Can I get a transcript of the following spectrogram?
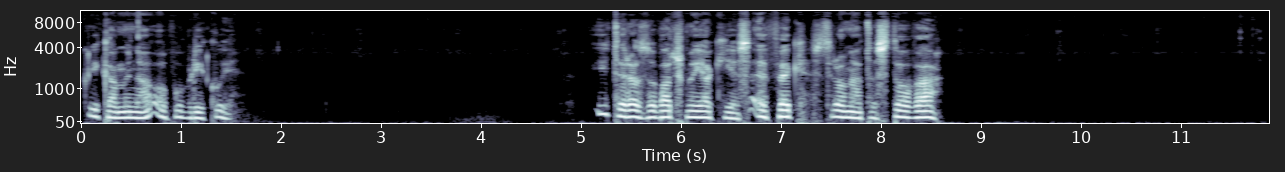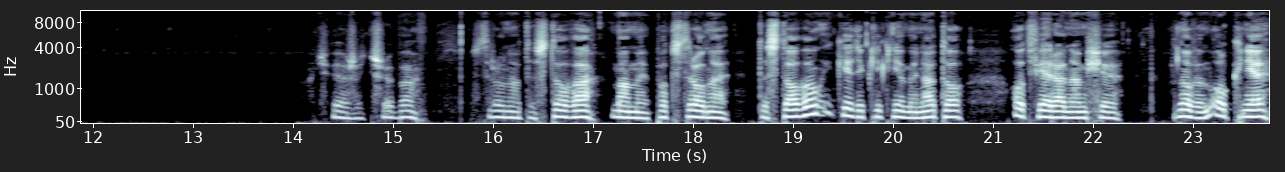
klikamy na opublikuj. I teraz zobaczmy jaki jest efekt. Strona testowa. Odświeżyć trzeba. Strona testowa. Mamy podstronę testową i kiedy klikniemy na to, otwiera nam się w nowym oknie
